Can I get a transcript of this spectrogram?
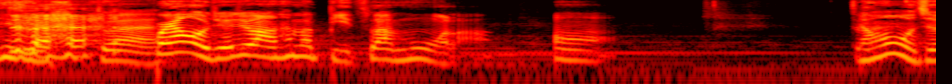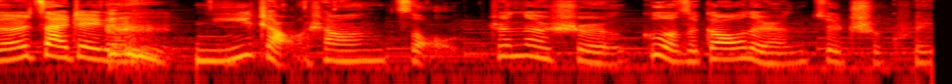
西，对不然我觉得就让他们比钻木了。嗯，然后我觉得在这个 泥沼上走，真的是个子高的人最吃亏，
